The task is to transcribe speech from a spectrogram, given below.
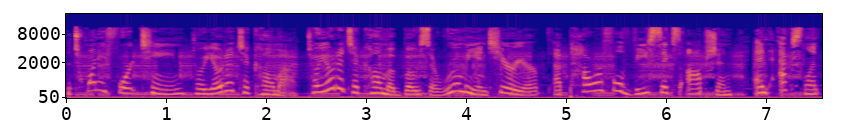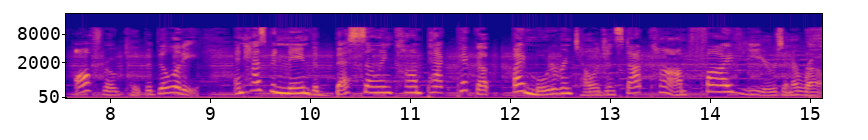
The 2014 Toyota Tacoma. Toyota Tacoma boasts a roomy interior, a powerful V6 option, and excellent off-road capability, and has been named the best-selling compact pickup by MotorIntelligence.com five years in a row.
